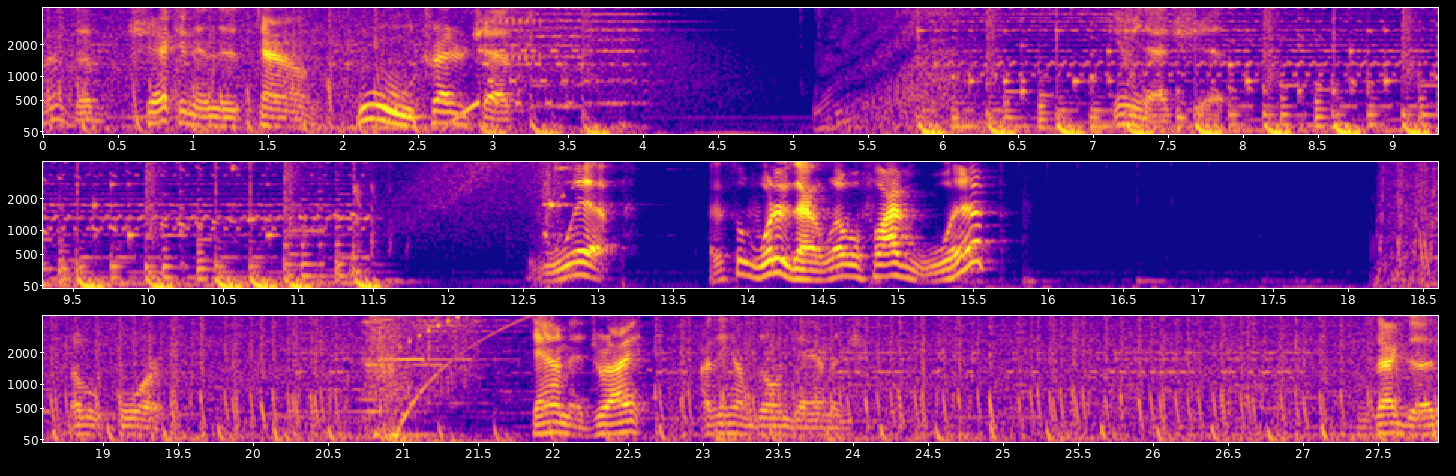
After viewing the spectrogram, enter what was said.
Where's the chicken in this town? Ooh, treasure chest. Give me that shit. Whip. That's a, what is that? A level five whip? Level four. Damage, right? I think I'm going damage. Was that good?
